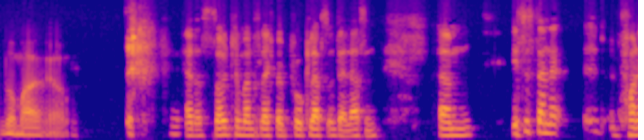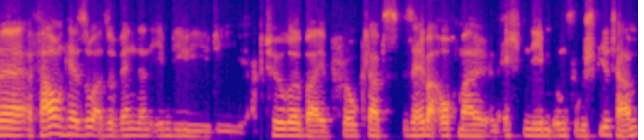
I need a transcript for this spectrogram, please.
normal, ja. ja, das sollte man vielleicht bei Pro-Clubs unterlassen. Ähm, ist es dann von der Erfahrung her so, also wenn dann eben die, die Akteure bei Pro-Clubs selber auch mal im echten Leben irgendwo gespielt haben,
